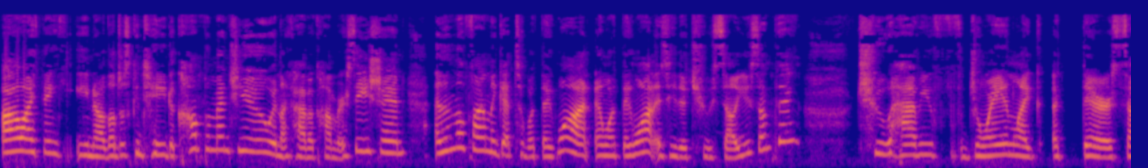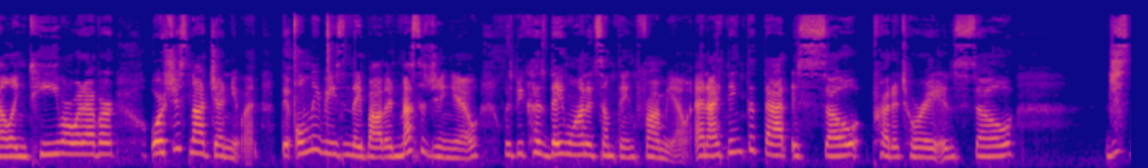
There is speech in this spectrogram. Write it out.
oh, I think, you know, they'll just continue to compliment you and like have a conversation and then they'll finally get to what they want. And what they want is either to sell you something, to have you join like a, their selling team or whatever, or it's just not genuine. The only reason they bothered messaging you was because they wanted something from you. And I think that that is so predatory and so just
